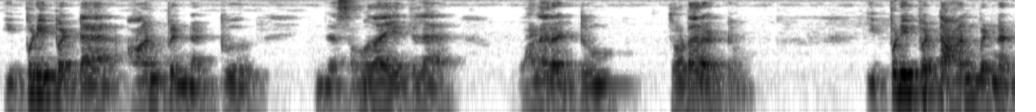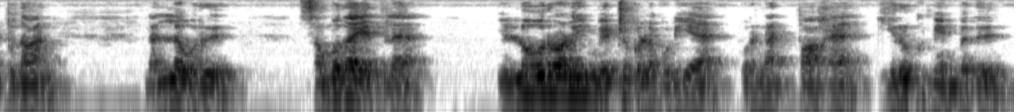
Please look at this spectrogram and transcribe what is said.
இப்படிப்பட்ட ஆண் பெண் நட்பு இந்த சமுதாயத்தில் வளரட்டும் தொடரட்டும். இப்படிப்பட்ட ஆண் பெண் நட்பு தான் நல்ல ஒரு சமுதாயத்தில் எல்லோராலையும் ஏற்றுக்கொள்ளக்கூடிய ஒரு நட்பாக இருக்கும் என்பது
